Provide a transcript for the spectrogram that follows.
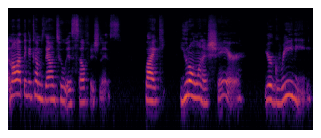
And all I think it comes down to is selfishness. Like, you don't want to share you're greedy.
